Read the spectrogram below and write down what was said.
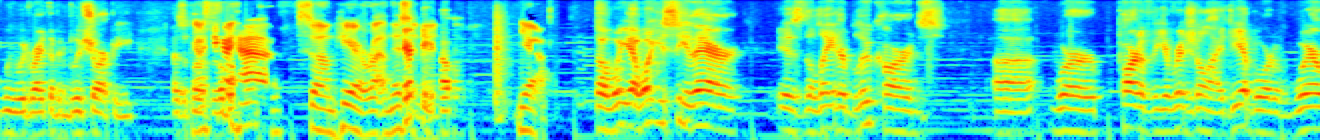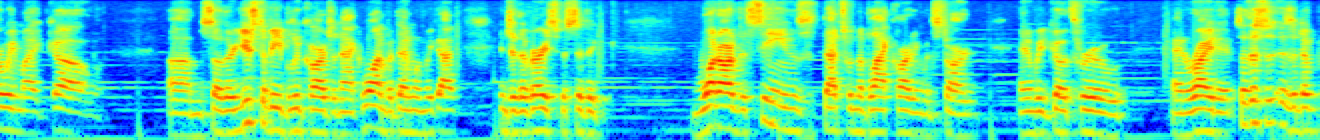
we would write them in blue sharpie as opposed yeah, I think to. I have some here right on this image. Yeah. So well, yeah, what you see there is the later blue cards uh, were part of the original idea board of where we might go. Um, so there used to be blue cards in Act One, but then when we got into the very specific, what are the scenes? That's when the black carding would start, and we'd go through and write it. So this is an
